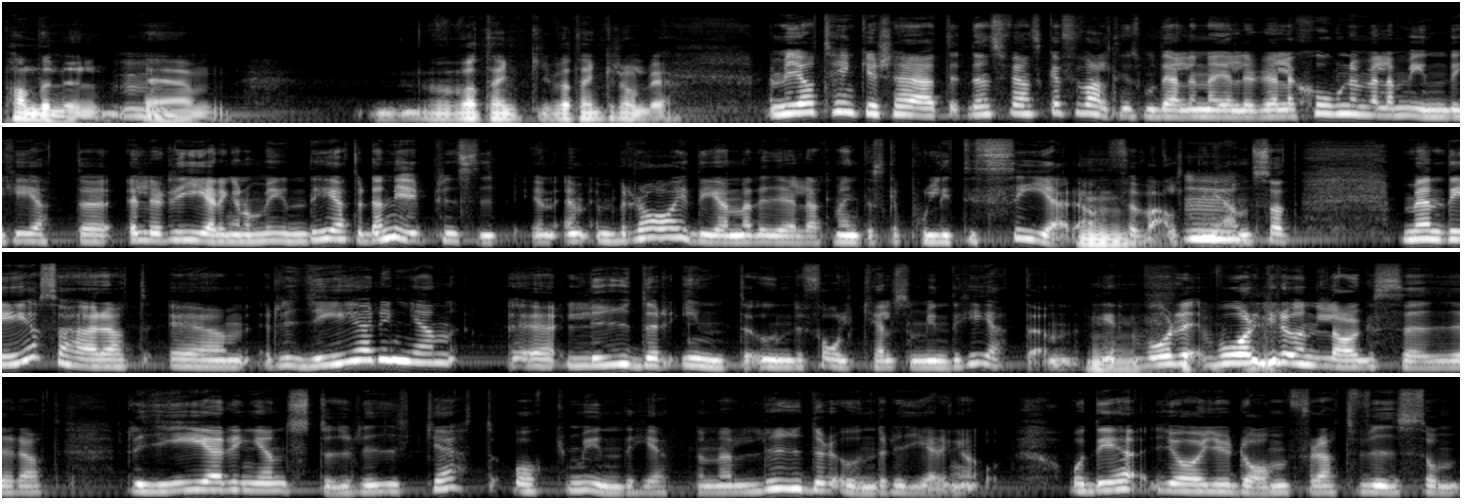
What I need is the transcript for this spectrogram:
pandemin. Mm. Ehm, vad, tänk, vad tänker du om det? Men jag tänker så här att den svenska förvaltningsmodellen när det gäller relationen mellan myndigheter eller regeringen och myndigheter, den är i princip en, en, en bra idé när det gäller att man inte ska politisera Mm. förvaltningen. Mm. Så att, men det är så här att eh, regeringen eh, lyder inte under Folkhälsomyndigheten. Mm. Vår, vår grundlag säger att regeringen styr riket och myndigheterna lyder under regeringen. Och det gör ju de för att vi, som,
